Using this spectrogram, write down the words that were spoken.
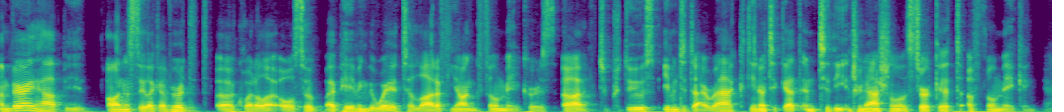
I'm very happy, honestly. Like I've heard uh, quite a lot also by paving the way to a lot of young filmmakers uh, to produce, even to direct, you know, to get into the international circuit of filmmaking. Yeah.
